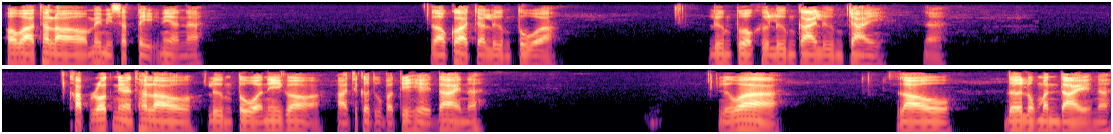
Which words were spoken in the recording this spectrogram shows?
เพราะว่าถ้าเราไม่มีสติเนี่ยนะ เราก็อาจจะลืมตัว ลืมตัวคือลืมกายลืมใจนะขับรถเนี่ยถ้าเราลืมตัวนี่ก็อาจจะเกิดอุบัติเหตุได้นะ หรือว่าเราเดินลงบันไดนะ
